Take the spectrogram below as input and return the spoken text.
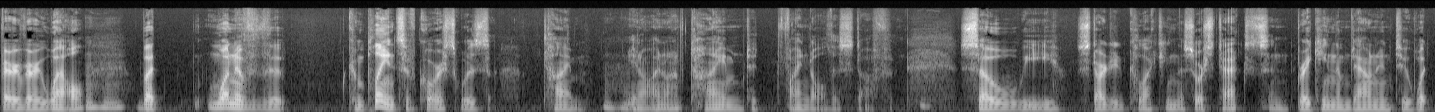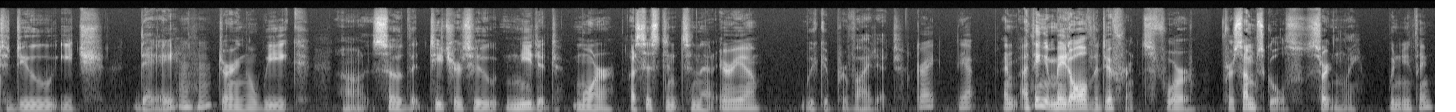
very, very well. Mm-hmm. But one of the complaints, of course, was time. Mm-hmm. You know, I don't have time to find all this stuff. So we started collecting the source texts and breaking them down into what to do each day mm-hmm. during a week uh, so that teachers who needed more assistance in that area, we could provide it. Great. Yep. And I think it made all the difference for, for some schools, certainly. Wouldn't you think?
